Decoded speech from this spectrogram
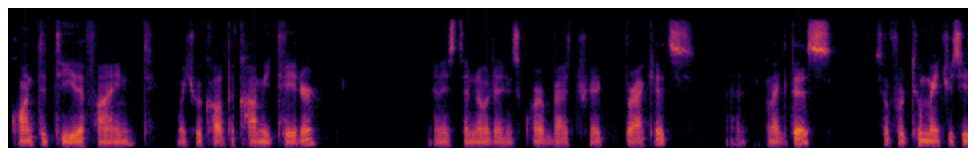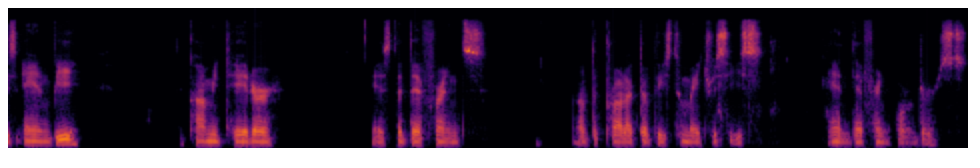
quantity defined, which we call the commutator, and it's denoted in square brackets uh, like this. So for two matrices A and B, the commutator is the difference of the product of these two matrices in different orders.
